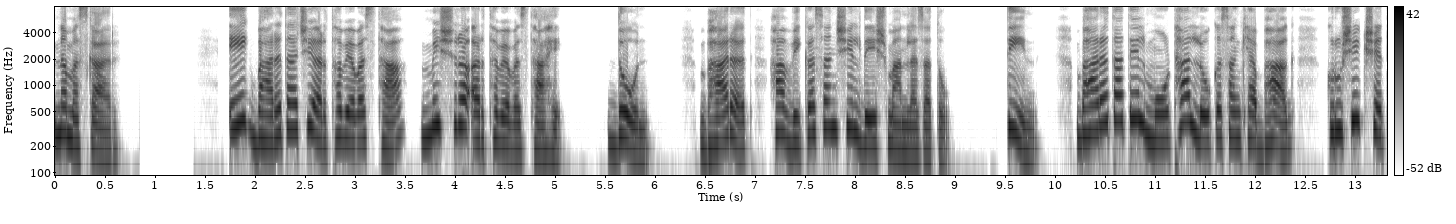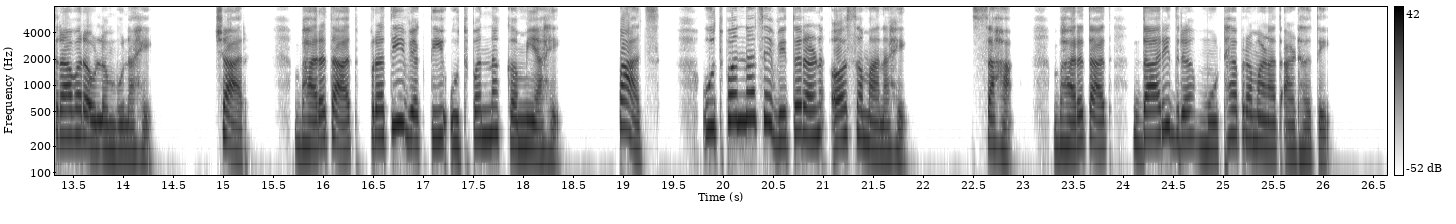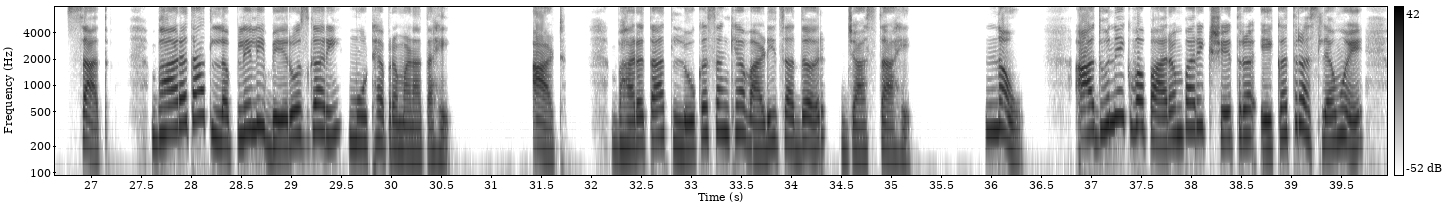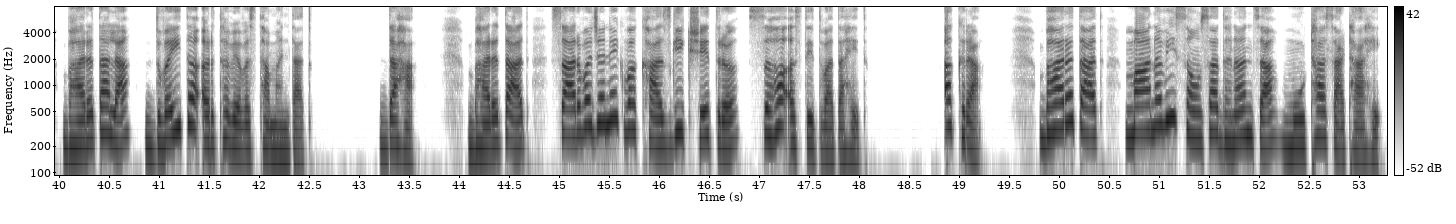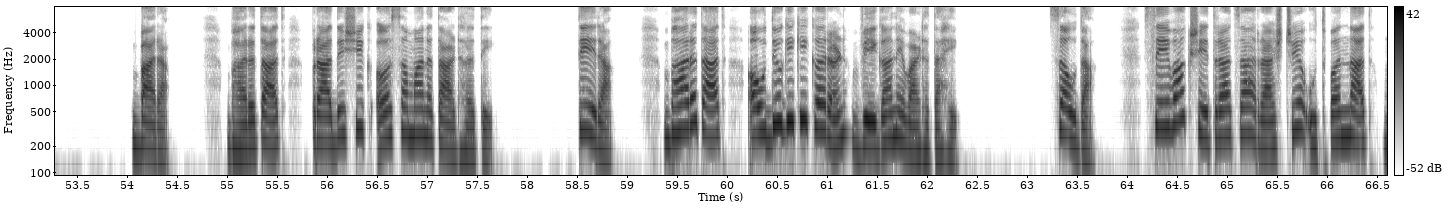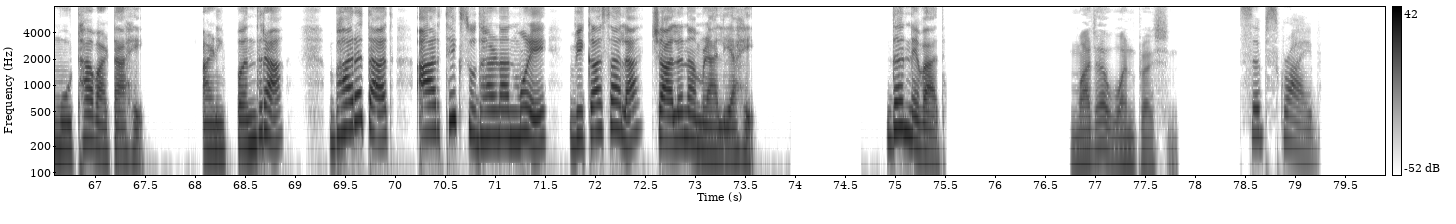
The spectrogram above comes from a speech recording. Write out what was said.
नमस्कार. एक भारताची अर्थव्यवस्था मिश्र अर्थव्यवस्था आहे. दोन भारत हा विकसनशील देश मानला जातो. तीन भारतातील मोठा लोकसंख्या भाग कृषी क्षेत्रावर अवलंबून आहे. चार भारतात प्रति व्यक्ती उत्पन्न कमी आहे. पाच उत्पन्नाचे वितरण असमान आहे. सहा भारतात दारिद्र्य मोठ्या प्रमाणात आढळते. सात भारतात लपलेली बेरोजगारी मोठ्या प्रमाणात आहे. आठ. भारतात लोकसंख्या वाढीचा दर जास्त आहे. नऊ. आधुनिक व पारंपरिक क्षेत्र एकत्र असल्यामुळे भारताला द्वैत अर्थव्यवस्था म्हणतात. दहा. भारतात सार्वजनिक व खाजगी क्षेत्र सह अस्तित्वात आहेत. अकरा. भारतात मानवी संसाधनांचा मोठा साठा आहे. बारा. भारतात प्रादेशिक असमानता आढळते. तेरा. भारतात औद्योगिकीकरण वेगाने वाढत आहे. चौदा. सेवा क्षेत्राचा राष्ट्रीय उत्पन्नात मोठा वाटा आहे. आणि पंधरा. भारतात आर्थिक सुधारणांमुळे विकासाला चालना मिळाली आहे. धन्यवाद. माझा वन प्रश्न. Subscribe.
